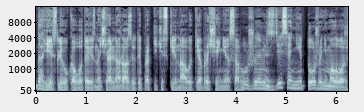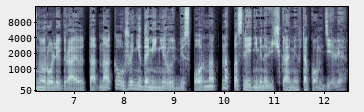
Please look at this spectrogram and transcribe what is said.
Да, если у кого-то изначально развиты практические навыки обращения с оружием, здесь они тоже немаловажную роль играют, однако уже не доминируют бесспорно над последними новичками в таком деле.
